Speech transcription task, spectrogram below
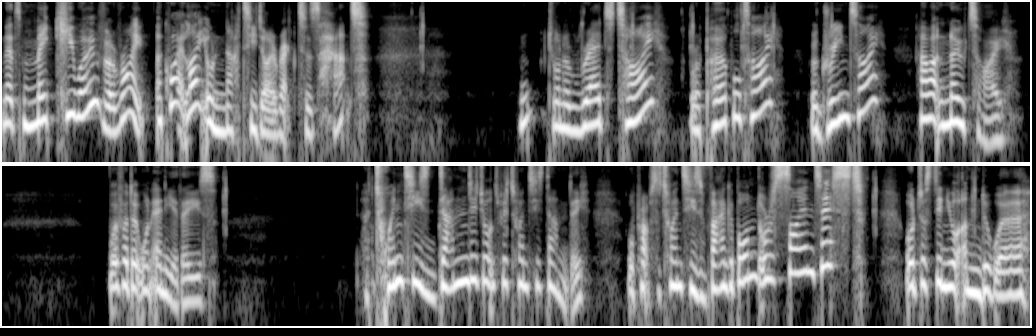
Let's make you over. Right. I quite like your natty director's hat. Ooh, Do you want a red tie? Or a purple tie? Or a green tie? How about no tie? What if I don't want any of these? A 20s dandy? Do you want to be a 20s dandy? Or perhaps a 20s vagabond? Or a scientist? Or just in your underwear?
